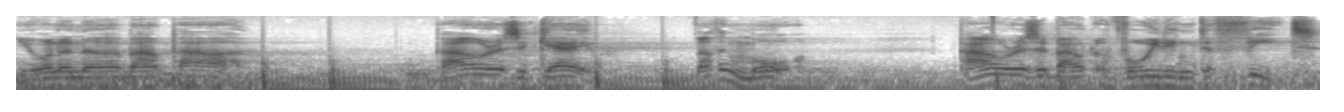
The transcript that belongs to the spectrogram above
You want to know about power? Power is a game, nothing more. Power is about avoiding defeat.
